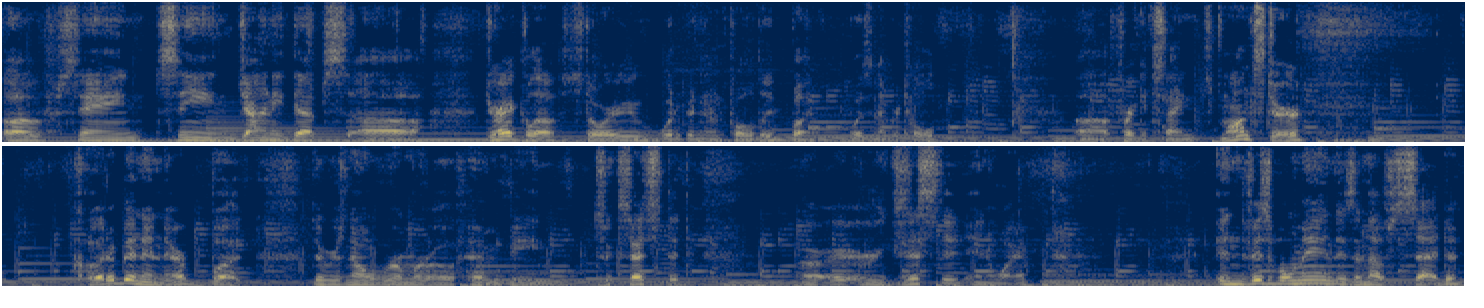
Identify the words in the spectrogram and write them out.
of saying seeing Johnny Depp's uh, Dracula story would have been unfolded, but was never told. Uh, Frankenstein's monster could have been in there, but there was no rumor of him being successed or, or existed in a way. Invisible Man is enough said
